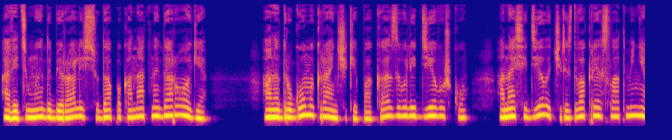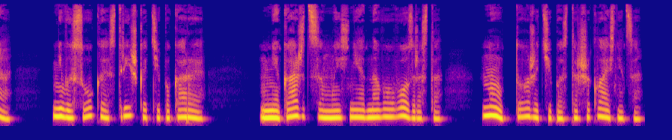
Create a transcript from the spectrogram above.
А ведь мы добирались сюда по канатной дороге — а на другом экранчике показывали девушку. Она сидела через два кресла от меня. Невысокая, стрижка типа каре. Мне кажется, мы с ней одного возраста. Ну, тоже типа старшеклассница.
